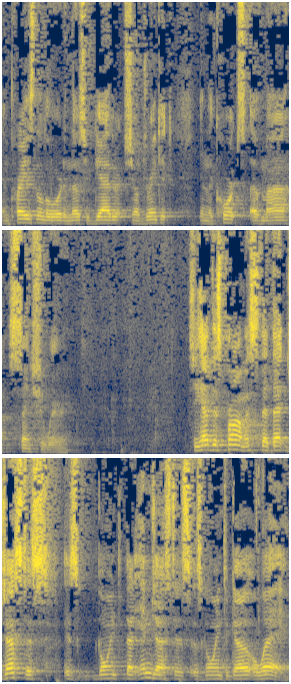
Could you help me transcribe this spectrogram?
and praise the Lord and those who gather it shall drink it in the courts of my sanctuary. So you have this promise that that justice is going, that injustice is going to go away.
